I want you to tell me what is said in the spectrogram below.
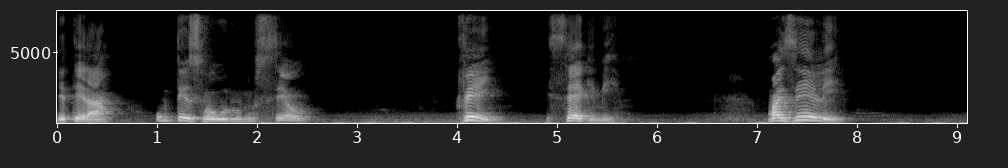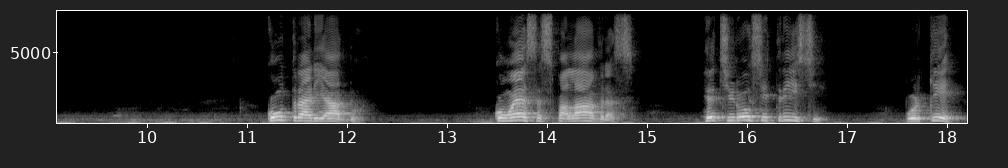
e terá um tesouro no céu. Vem e segue-me. Mas ele, contrariado com essas palavras, retirou-se triste, porque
